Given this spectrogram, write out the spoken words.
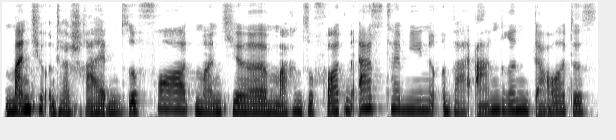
manche unterschreiben sofort, manche machen sofort einen Ersttermin und bei anderen dauert es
